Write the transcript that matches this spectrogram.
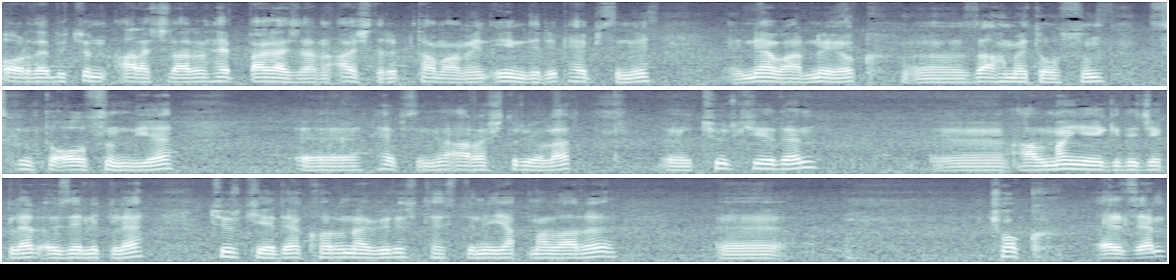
Orada bütün araçların hep bagajlarını açtırıp tamamen indirip hepsini e, ne var ne yok e, zahmet olsun sıkıntı olsun diye e, hepsini araştırıyorlar. Türkiye'den Almanya'ya gidecekler özellikle Türkiye'de koronavirüs testini yapmaları çok elzem.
